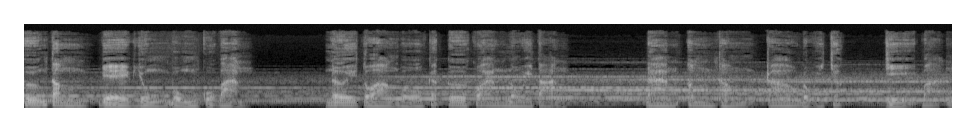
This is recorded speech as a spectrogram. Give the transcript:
Hướng tâm về vùng bụng của bạn, nơi toàn bộ các cơ quan nội tạng đang âm thầm trao đổi chất vì bạn.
